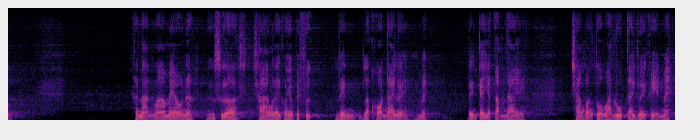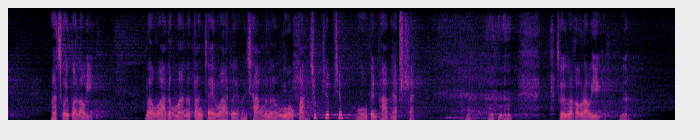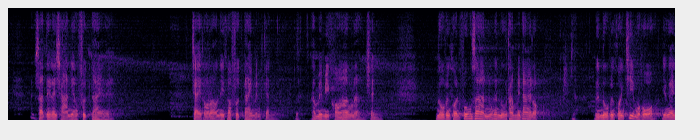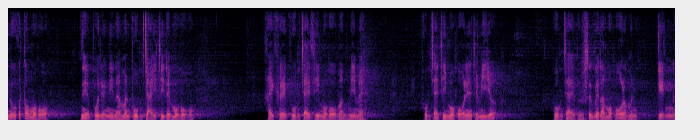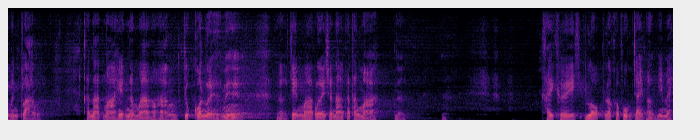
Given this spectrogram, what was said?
ขนาดหมาแมวนะหรือเสือช้างอะไรเขายังไปฝึก เล่นละครได้เลยเห็นไหมเล่นกายกรรมได้ ช้างบางตัววาดรูปได้ด้วยเคยเห็นไหมวาดสวยกว่าเราอีก เราวาดออกมานะตั้งใจวาดเลยว่าช้างมันเอางวงป้ายชุบชุบชุบโหเป็นภาพแอบสแตรกสวยกว่าของเราอีกสัตว์เดรัจฉานยังฝึกได้เลย ใจของเรานี่ก็ฝึกได้เหมือนกันเราไม่มีข้ออ้างนะเช่น หนูเป็นคนฟุ้งซ่านงั้นหนูทำไม่ได้หรอกหรือหนูเป็นคนขี้โมโห ยังไงหนูก็ต้องโมโห เนี่ยพูดอย่างนี้นะ มันภูมิใจที่ได้โมโห ใครเคยภูมิใจที่โมโหมั้งมีไหมภูมิใจที่โมโหเนี่ยจะมีเยอะ ภูมิใจรู้สึกเวลาโมโหแล้วมันเก่งหรือมันกลาง ขนาดหมาเห็นนะหมาเอาหางจุกก้นเลยนี่เก่งมากเลยชนะกระทั่งหมา ใครเคยโลภแล้วก็ภูมิใจบ้างมีไหม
